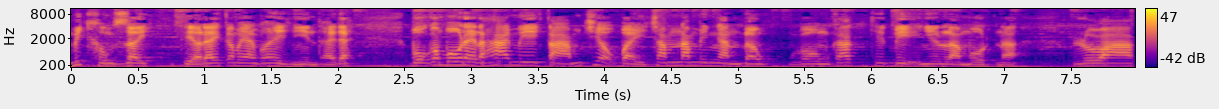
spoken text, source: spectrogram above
mic không dây. Thì ở đây các em có thể nhìn thấy đây. Bộ combo này là 28 triệu 750 ngàn đồng, Gồm các thiết bị như là một là loa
